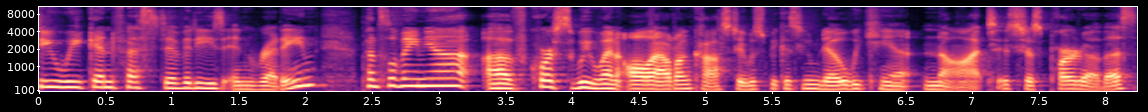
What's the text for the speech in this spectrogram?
II weekend festivities in Reading, Pennsylvania. Of course, we went all out on costumes because you know we can't not. It's just part of us.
